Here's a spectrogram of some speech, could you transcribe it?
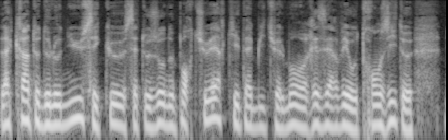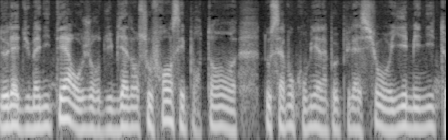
La crainte de l'ONU, c'est que cette zone portuaire qui est habituellement réservée au transit de l'aide humanitaire, aujourd'hui bien en souffrance et pourtant nous savons combien la population yéménite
